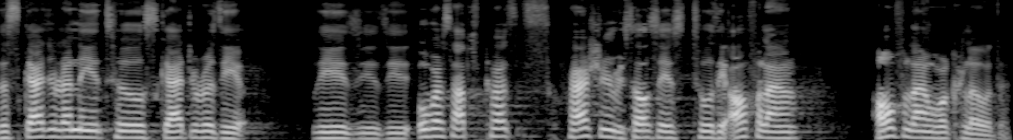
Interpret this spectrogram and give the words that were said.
The scheduler need to schedule the, the, the, the oversubscription resources to the offline, offline workload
